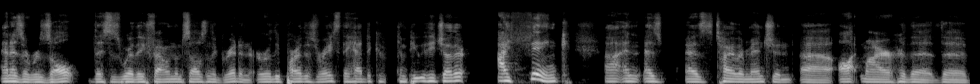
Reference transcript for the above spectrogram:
And as a result, this is where they found themselves in the grid. An early part of this race, they had to compete with each other. I think, uh, and as as Tyler mentioned, uh, Otmar, the the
